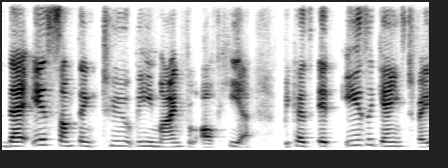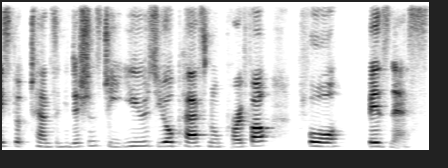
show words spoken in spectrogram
there is something to be mindful of here because it is against Facebook terms and conditions to use your personal profile for business.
